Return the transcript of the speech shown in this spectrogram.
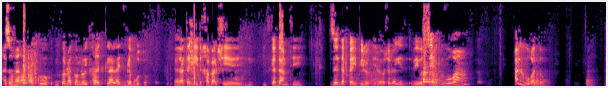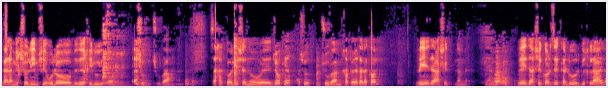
אז אומר הרב קוק, מכל מקום לא יתחרד כלל להתגברותו. אל תגיד חבל שהתקדמתי, זה דווקא הפיל אותי, לא שלא יגיד, ויוסיף גבורה על גבורתו. ועל המכשולים שהראו לו בדרך עילויו, ישוב בתשובה. סך הכל יש לנו אה, ג'וקר, פשוט, תשובה מכפרת על הכל. וידע, ש... וידע שכל זה כלול בכלל,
